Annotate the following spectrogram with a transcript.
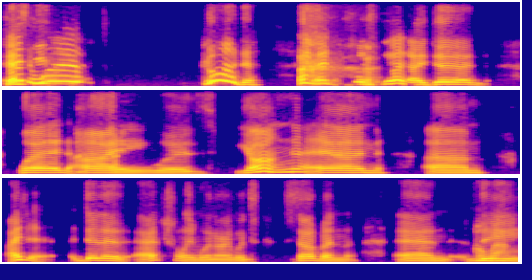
It was good. It was good. I did when I was young, and um, I did, did it actually when I was seven, and oh, the wow.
